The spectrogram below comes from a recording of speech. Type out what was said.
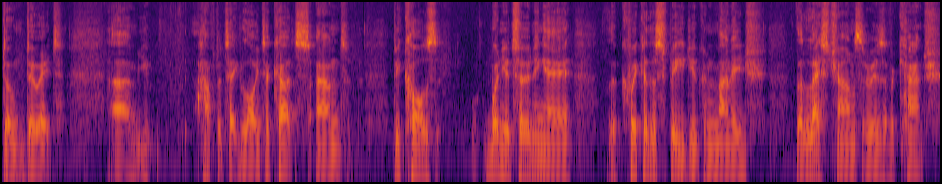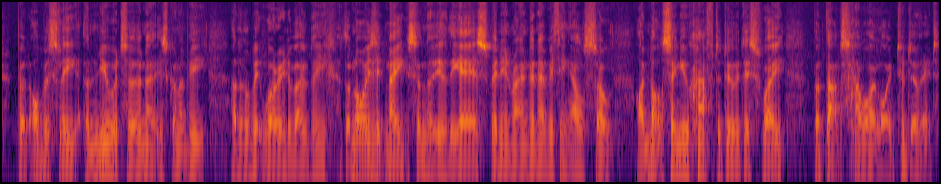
don't do it. Um, you have to take lighter cuts and because when you're turning air, the quicker the speed you can manage, the less chance there is of a catch. But obviously a newer turner is going to be a little bit worried about the, the noise it makes and the, the air spinning around and everything else. So I'm not saying you have to do it this way, but that's how I like to do it.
